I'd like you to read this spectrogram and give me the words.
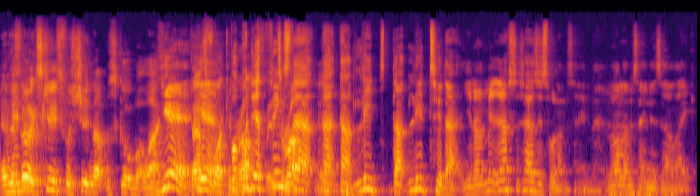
And there's no excuse for shooting up the school, but like, Yeah, that's yeah. fucking but, rough. but there are It's things rough, that, yeah. that that lead that lead to that. You know, what I mean, that's, that's just what I'm saying, man. All I'm saying is that like,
